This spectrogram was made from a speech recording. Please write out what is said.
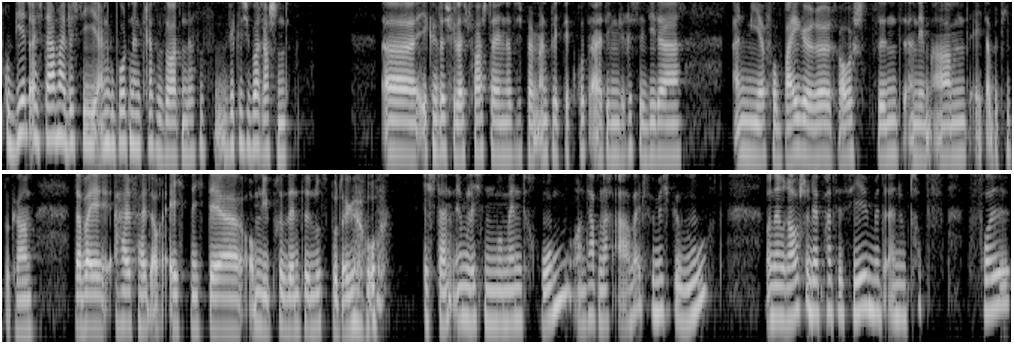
probiert euch da mal durch die angebotenen Kressesorten. Das ist wirklich überraschend. Äh, ihr könnt euch vielleicht vorstellen, dass ich beim Anblick der großartigen Gerichte, die da an mir vorbeigerauscht sind an dem Abend, echt Appetit bekam. Dabei half halt auch echt nicht der omnipräsente Nussbuttergeruch. Ich stand nämlich einen Moment rum und habe nach Arbeit für mich gesucht und dann rauschte der Patissier mit einem Topf voll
